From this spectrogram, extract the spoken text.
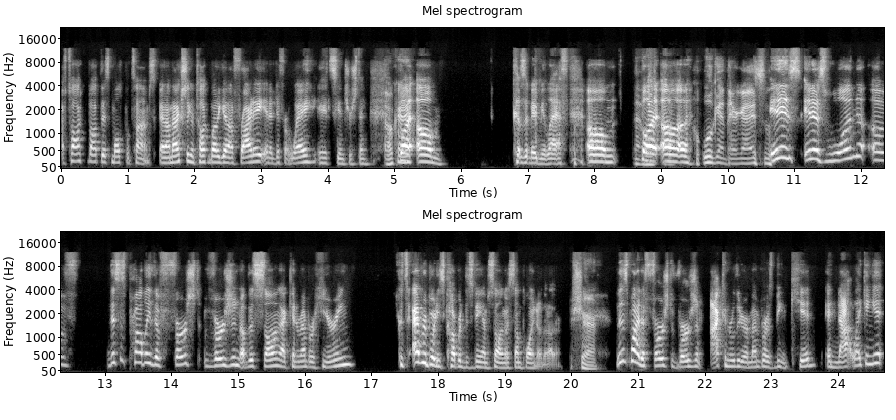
I've talked about this multiple times, and I'm actually gonna talk about it again on Friday in a different way. It's interesting, okay. but um, because it made me laugh. Um, That but uh, we'll get there, guys. it is it is one of this is probably the first version of this song I can remember hearing because everybody's covered this damn song at some point or another. Sure. This is probably the first version I can really remember as being a kid and not liking it.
